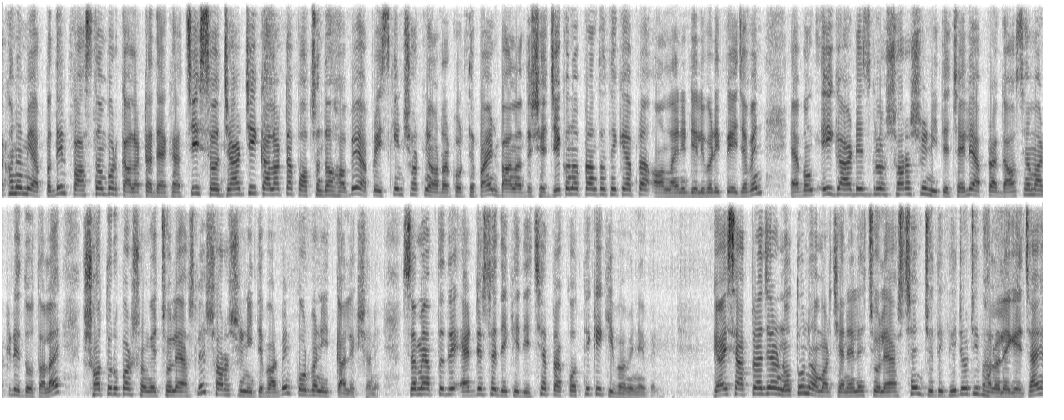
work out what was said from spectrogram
এখন আমি আপনাদের পাঁচ নম্বর কালারটা দেখাচ্ছি। সো যার যে কালারটা পছন্দ হবে, আপনি স্ক্রিনশট নিয়ে অর্ডার করতে পারেন। বাংলাদেশের যে কোনো প্রান্ত থেকে আপনারা অনলাইনে ডেলিভারি পেয়ে যাবেন, এবং এই গার্ডেসগুলো সরাসরি নিতে চাইলে আপনারা গাউসিয়া মার্কেটের দোতলায় শতরূপার সঙ্গে চলে আসলে সরাসরি নিতে পারবেন কোরবান ঈদ কালেকশনে সো আমি আপনাদের অ্যাড্রেসটা দেখিয়ে দিচ্ছি, আপনারা কোথেকে কীভাবে নেবেন। গাইস আপনারা যারা নতুন আমার চ্যানেলে চলে আসছেন, যদি ভিডিওটি ভালো লেগে যায়,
